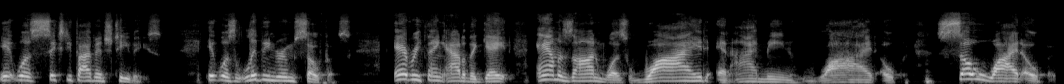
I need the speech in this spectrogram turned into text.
it was 65 inch TVs, it was living room sofas. Everything out of the gate. Amazon was wide, and I mean wide open. So wide open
